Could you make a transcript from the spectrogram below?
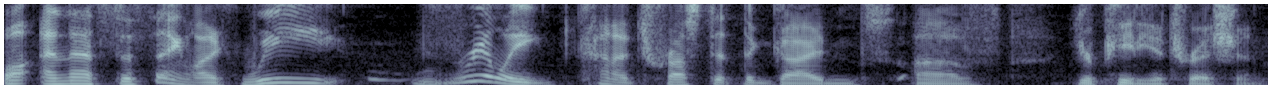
Well, and that's the thing. Like we really kind of trusted the guidance of your pediatrician.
